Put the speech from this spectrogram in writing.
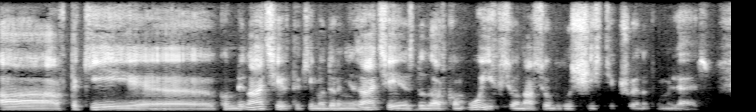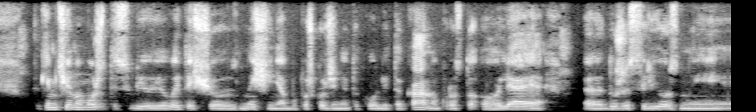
а в такій е, комбінації, в такій модернізації з додатком У їх всього на всього було 6, якщо я не помиляюсь. Таким чином, можете собі уявити, що знищення або пошкодження такого літака ну просто оголяє е, дуже серйозні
